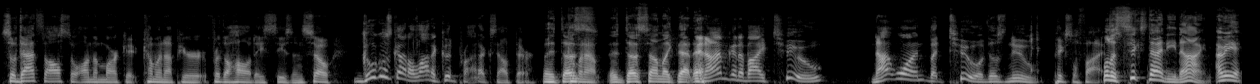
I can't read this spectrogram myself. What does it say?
So that's also on the market coming up here for the holiday season. So Google's got a lot of good products out there It does. coming out. It does sound like that. And I'm going to buy two, not one, but two of those new Pixel 5. well, it's six ninety nine. I mean,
